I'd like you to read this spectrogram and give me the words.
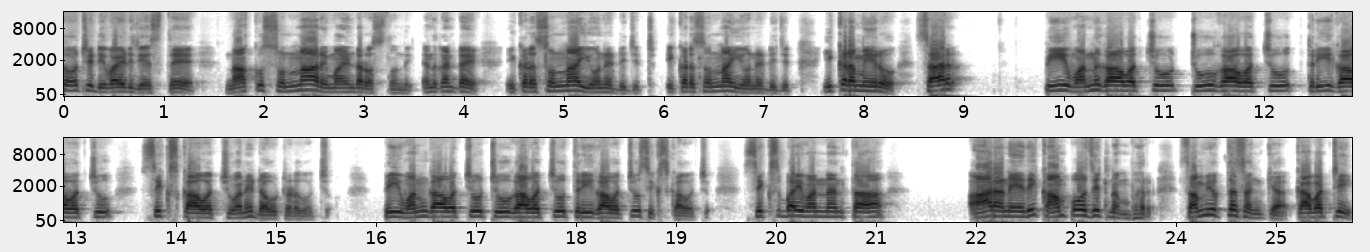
తోటి డివైడ్ చేస్తే నాకు సున్నా రిమైండర్ వస్తుంది. ఎందుకంటే ఇక్కడ సున్నా యూనిట్ డిజిట్ ఇక్కడ సున్నా యూనిట్ డిజిట్. ఇక్కడ మీరు సార్ పి వన్ కావచ్చు టూ కావచ్చు త్రీ కావచ్చు సిక్స్ కావచ్చు అని డౌట్ అడగవచ్చు పి వన్ కావచ్చు టూ కావచ్చు త్రీ కావచ్చు సిక్స్ కావచ్చు. సిక్స్ బై వన్ ఎంత? ఆర్ అనేది కాంపోజిట్ నంబర్ సంయుక్త సంఖ్య. కాబట్టి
